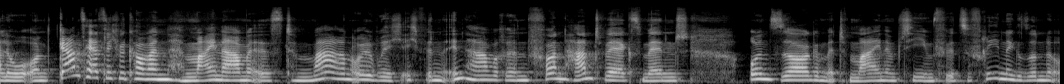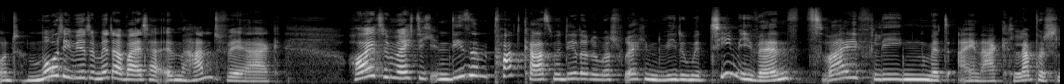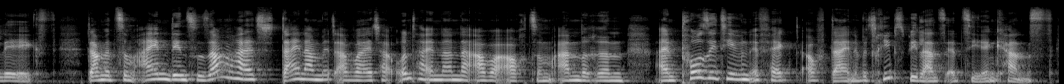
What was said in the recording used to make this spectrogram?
Hallo und ganz herzlich willkommen. Mein Name ist Maren Ulbrich. Ich bin Inhaberin von Handwerksmensch und sorge mit meinem Team für zufriedene, gesunde und motivierte Mitarbeiter im Handwerk. Heute möchte ich in diesem Podcast mit dir darüber sprechen, wie du mit Team-Events zwei Fliegen mit einer Klappe schlägst. Damit zum einen den Zusammenhalt deiner Mitarbeiter untereinander, aber auch zum anderen einen positiven Effekt auf deine Betriebsbilanz erzielen kannst.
